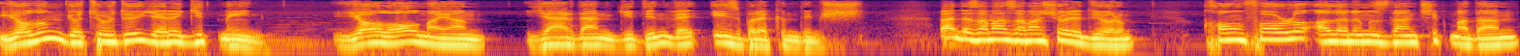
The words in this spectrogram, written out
Yolun götürdüğü yere gitmeyin. Yol olmayan yerden gidin ve iz bırakın demiş. Ben de zaman zaman şöyle diyorum. Konforlu alanımızdan çıkmadan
